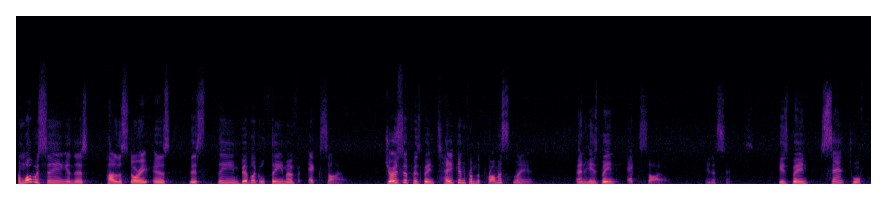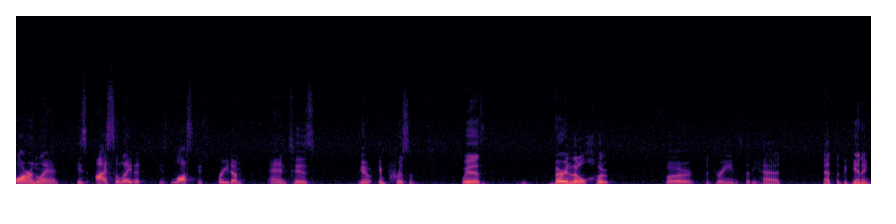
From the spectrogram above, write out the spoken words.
And what we're seeing in this part of the story is this theme, biblical theme of exile. Joseph has been taken from the promised land and he's been exiled in a sense. He's been sent to a foreign land, he's isolated, he's lost his freedom, and his you know, imprisoned with very little hope for the dreams that he had at the beginning.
